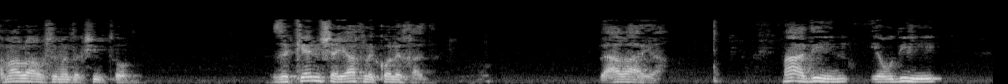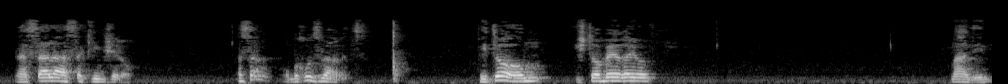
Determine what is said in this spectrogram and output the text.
אמר לו הרב שטיימן, תקשיב טוב, זה כן שייך לכל אחד. והראיה, מה הדין יהודי נסע לעסקים שלו? נסע, הוא בחוץ לארץ. פתאום אשתו בהיריון. מה הדין?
